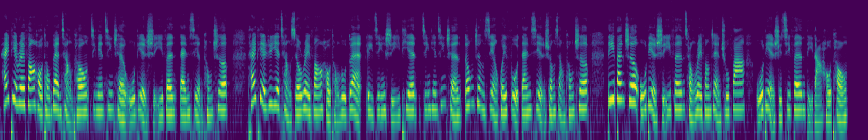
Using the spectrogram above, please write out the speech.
台铁瑞芳侯同段抢通，今天清晨五点十一分单线通车。台铁日夜抢修瑞芳侯同路段，历经十一天，今天清晨东正线恢复单线双向通车。第一班车五点十一分从瑞芳站出发，五点十七分抵达侯同。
